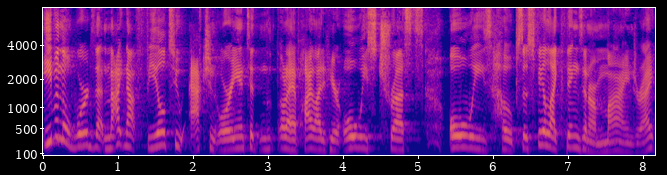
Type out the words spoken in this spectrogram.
Even the words that might not feel too action oriented, what I have highlighted here always trusts, always hopes. Those feel like things in our mind, right?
